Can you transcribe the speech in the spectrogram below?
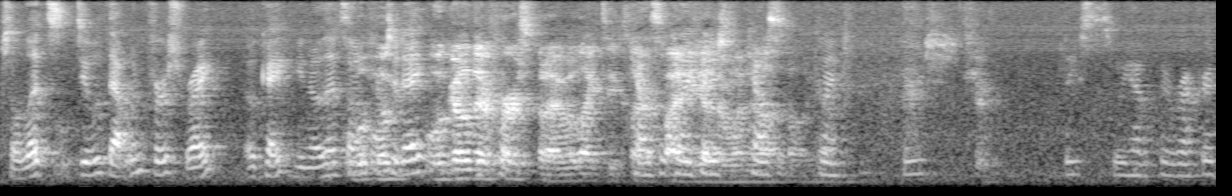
So let's deal with that one first, right? Okay, you know that's on We'll- for we'll- today? We'll go there first, but I would like to Counsel, clarify can I the finish? other one. Counsel, also. can I finish, Sure. please, so we have a clear record?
